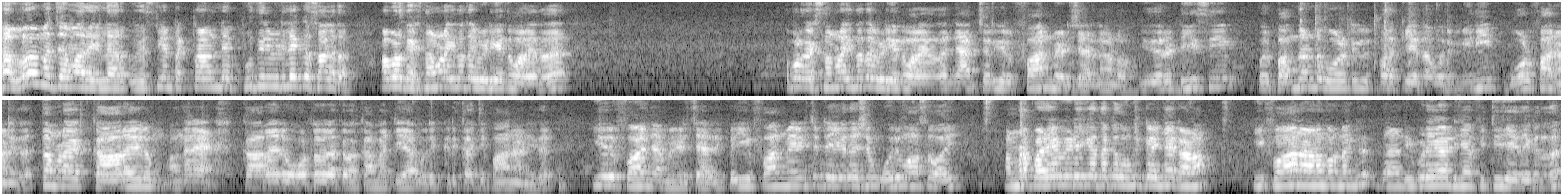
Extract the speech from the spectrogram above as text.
Hello മച്ചന്മാരെ എല്ലാവർക്കും S P N ടെക്ട്രാവിന്റെ പുതിയ വീഡിയോയിലേക്ക് സ്വാഗതം. അപ്പോൾ കഴിച്ച് നമ്മുടെ ഇന്നത്തെ വീഡിയോ എന്ന് പറയുന്നത് അപ്പോൾ കഴിച്ച് നമ്മുടെ ഇന്നത്തെ വീഡിയോ എന്ന് പറയുന്നത് ഞാൻ ചെറിയൊരു ഫാൻ മേടിച്ചായിരുന്നു കണ്ടോ? ഇതൊരു ഡി സി ഒരു പന്ത്രണ്ട് വോൾട്ടിൽ വർക്ക് ചെയ്യുന്ന ഒരു മിനി ബോൾ ഫാനാണിത് നമ്മുടെ കാറയിലും അങ്ങനെ കാറയിലും ഓട്ടോയിലൊക്കെ വെക്കാൻ പറ്റിയ ഒരു കിടക്കാച്ചി ഫാനാണിത് ഈ ഒരു ഫാൻ ഞാൻ മേടിച്ചായിരുന്നു. ഇപ്പോൾ ഈ ഫാൻ മേടിച്ചിട്ട് ഏകദേശം ഒരു മാസമായി. നമ്മുടെ പഴയ വീഡിയോക്കകത്തൊക്കെ നോക്കിക്കഴിഞ്ഞാൽ കാണാം. ഈ ഫാൻ ആണെന്നുണ്ടെങ്കിൽ ഞാൻ ഇവിടെയായിട്ട് ഞാൻ ഫിറ്റ് ചെയ്തേക്കുന്നത്.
